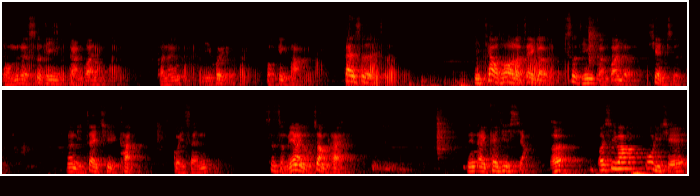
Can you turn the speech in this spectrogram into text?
我们的视听感官。可能你会否定它，但是你跳脱了这个视听感官的限制，那你再去看鬼神是怎么样一种状态，你那你可以去想，而而西方物理学，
